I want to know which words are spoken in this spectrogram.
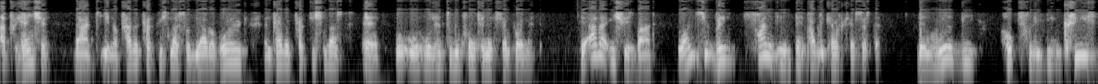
apprehension that you know private practitioners will be out of work and private practitioners uh, will, will have to look for alternative employment. The other issue is that once you bring funds in the public healthcare system, there will be hopefully increased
